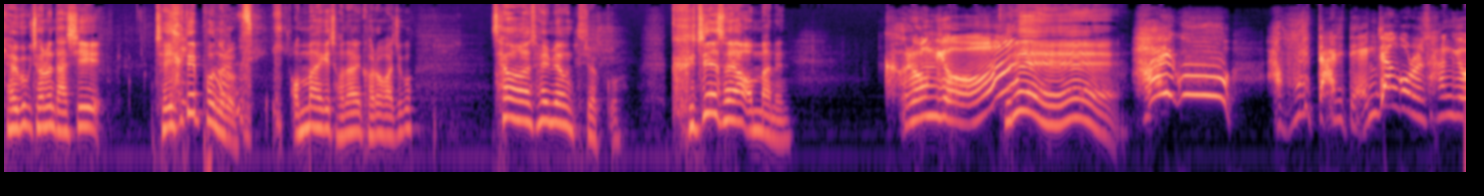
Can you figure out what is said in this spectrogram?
결국 저는 다시 제 휴대폰으로 엄마에게 전화를 걸어가지고 상황을 설명드렸고, 그제서야 엄마는, 그런겨? 그래. 아이고, 아, 우리 딸이 냉장고를 상겨.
